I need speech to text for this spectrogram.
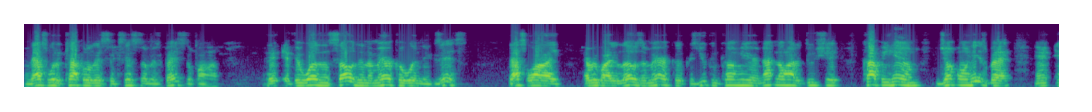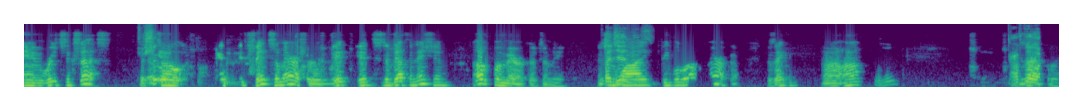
And that's what a capitalistic system is based upon. If it wasn't so, then America wouldn't exist. That's why everybody loves America because you can come here and not know how to do shit, copy him, jump on his back, and, and reach success. For sure. So it, it fits America. It it's the definition of America to me. This is why people love America because they can. Uh huh. Mhm. I feel like, Exactly.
